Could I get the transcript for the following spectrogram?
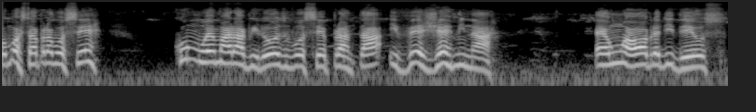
vou mostrar para você como é maravilhoso você plantar e ver germinar. É uma obra de Deus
